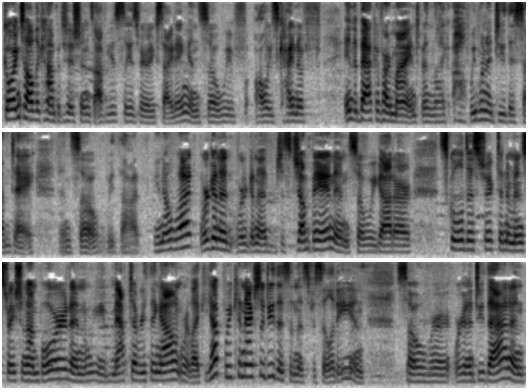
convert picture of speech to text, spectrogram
going to all the competitions obviously is very exciting, and so we've always kind of in the back of our mind been like, oh, we want to do this someday. And so we thought, you know what, we're gonna we're gonna just jump in. And so we got our school district and administration on board, and we mapped everything out. And we're like, yep, we can actually do this in this facility. And so we're we're gonna do that. And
